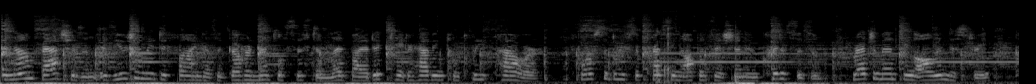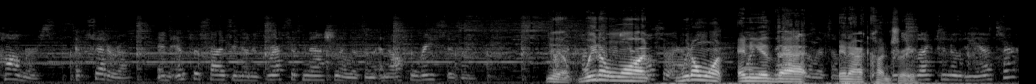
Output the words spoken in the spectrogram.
The noun fascism is usually defined as a governmental system led by a dictator having complete power, forcibly suppressing opposition and criticism, regimenting all industry, commerce, etc., and emphasizing an aggressive nationalism and often racism. Yeah, we don't want we don't want any of that in our country. you like to know the answer?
